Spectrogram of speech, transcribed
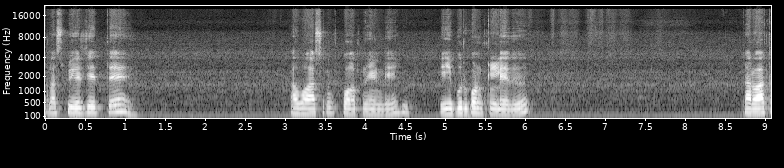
అలా స్పేర్ చేస్తే ఆ వాసనకి పోతున్నాయండి. ఏ పురుగు ఉండలేదు తర్వాత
